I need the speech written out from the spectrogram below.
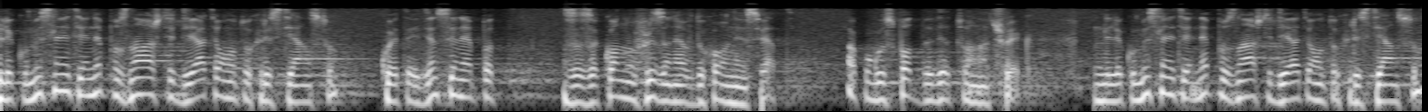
Лекомислените и непознаващи деятелното християнство, което е единствения път за законно влизане в духовния свят, ако Господ даде това на човек. Лекомислените и непознаващи деятелното християнство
